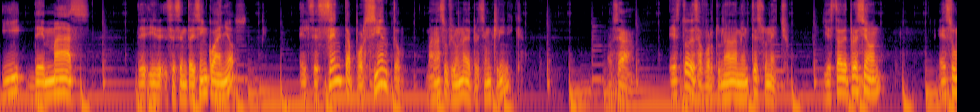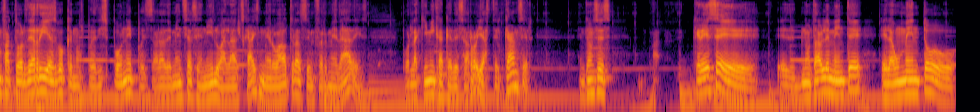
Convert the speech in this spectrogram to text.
Y de más de 65 años, el 60% van a sufrir una depresión clínica. O sea, esto desafortunadamente es un hecho. Y esta depresión es un factor de riesgo que nos predispone pues, a la demencia senil o al Alzheimer o a otras enfermedades por la química que desarrolla hasta el cáncer. Entonces, crece eh, notablemente el aumento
